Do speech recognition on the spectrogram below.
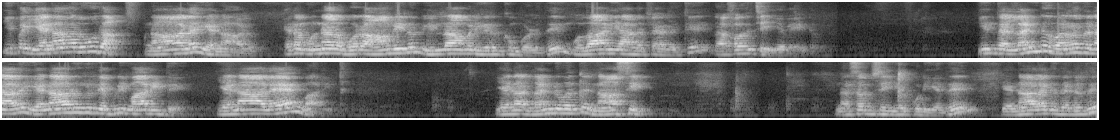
இப்போ எனாலும் தான். நாளை எனாலும் ஏன்னா முன்னால் ஒரு ஆமிலும் இல்லாமல் இருக்கும் பொழுது முதானியான ஃபேலுக்கு ரஃபது செய்ய வேண்டும். இந்த லண்டு வர்றதுனால எனாருங்கிறது எப்படி மாறிட்டு? எனாலேன்னு மாறிட்டு. ஏன்னா லண்டு வந்து நாசி நசம் செய்யக்கூடியது. எனாலங்கிறது என்னது?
